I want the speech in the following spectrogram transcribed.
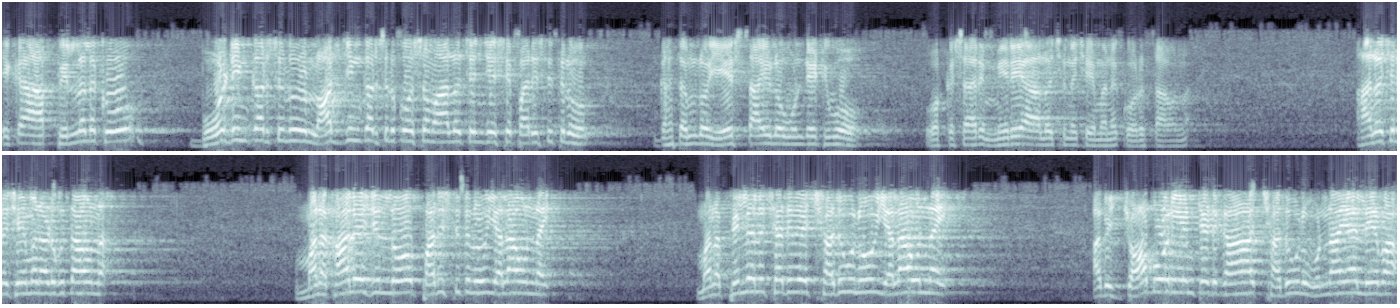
ఇక ఆ పిల్లలకు బోర్డింగ్ ఖర్చులు లాడ్జింగ్ ఖర్చుల కోసం ఆలోచన చేసే పరిస్థితులు గతంలో ఏ స్థాయిలో ఉండేటివో ఒక్కసారి మీరే ఆలోచన చేయమని కోరుతా ఉన్నా. ఆలోచన చేయమని అడుగుతా ఉన్నా. మన కాలేజీల్లో పరిస్థితులు ఎలా ఉన్నాయి? మన పిల్లలు చదివే చదువులు ఎలా ఉన్నాయి? అవి జాబ్ ఓరియంటెడ్గా చదువులు ఉన్నాయా లేవా?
